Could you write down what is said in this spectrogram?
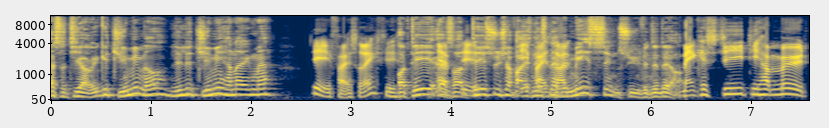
Altså, de har jo ikke Jimmy med. Lille Jimmy, han er ikke med. det er faktisk rigtigt. Og det, Ja, altså, det, det synes jeg faktisk, det er næsten er det mest sindssyge ved det der. Man kan sige, de har mødt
